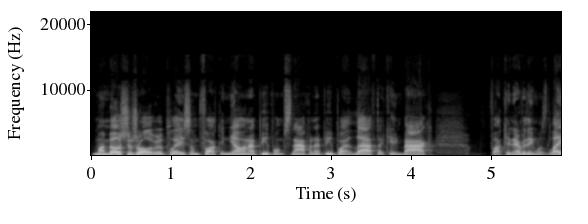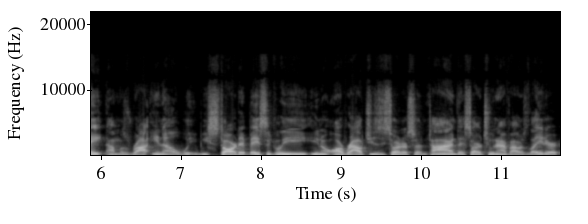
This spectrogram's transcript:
My emotions were all over the place. I'm fucking yelling at people. I'm snapping at people. I left. I came back fucking everything was late. I was right, you know, we, we started basically, you know, our routes usually start at a certain time. They started two and a half hours later.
